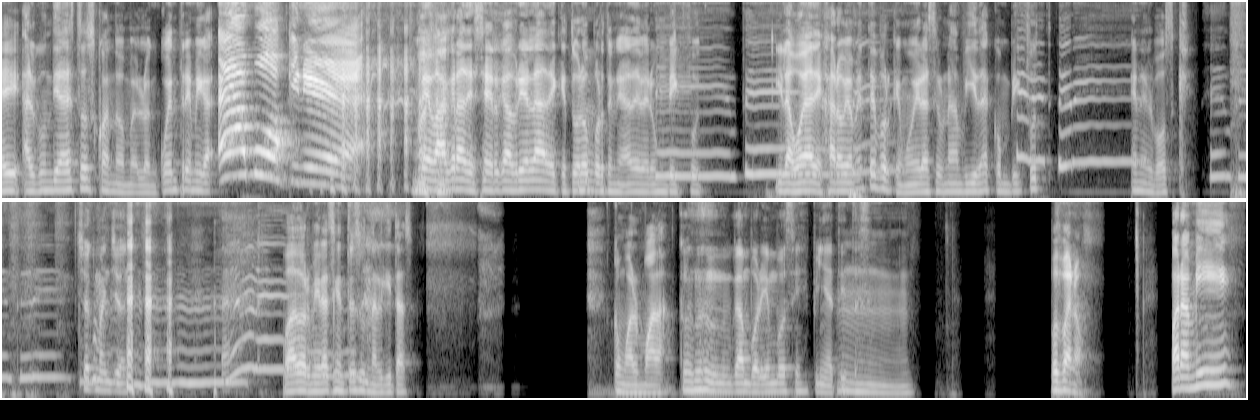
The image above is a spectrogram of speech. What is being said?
Ey, algún día de estos, cuando me lo encuentre y me diga, ¡Eh, I'm walking here", Me va a agradecer, Gabriela, de que tuve la oportunidad de ver un Bigfoot. Y la voy a dejar, obviamente, porque me voy a ir a hacer una vida con Bigfoot en el bosque. Chuckman John. Voy a dormir así entre sus nalguitas. Como almohada. Con un gamborimbos y piñatitas. Mm. Pues bueno, para mi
